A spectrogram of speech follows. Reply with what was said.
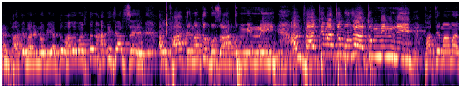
কারণ ফাতেমার নবী এত ভালোবাসতেন, হাদিসে আসছে, আল ফাতেমা তো বোঝা তুমি আল ফাতেমা তো বোঝা তুমি ফাতেমা আমার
